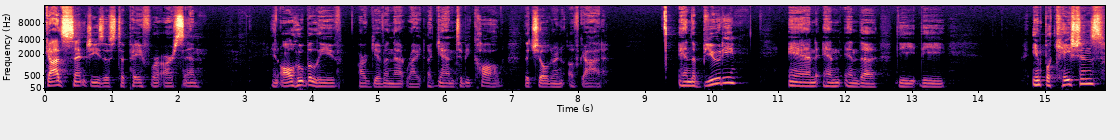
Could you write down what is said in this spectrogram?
God sent Jesus to pay for our sin, and all who believe are given that right, again, to be called the children of God. And the beauty and and and the the the implications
